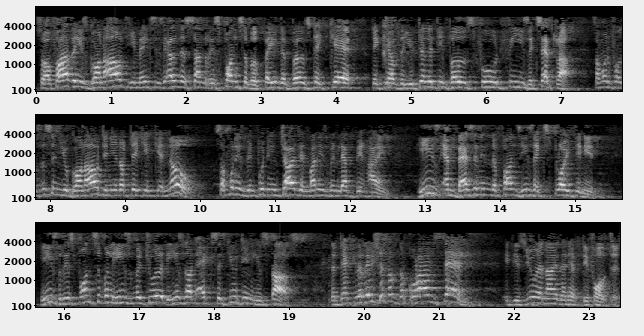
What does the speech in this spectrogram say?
So a father is gone out, he makes his eldest son responsible, pay the bills, take care, take care of the utility bills, food, fees, etc. Someone phones, listen, you've gone out and you're not taking care. No. Somebody's been put in charge and money's been left behind. He's embezzling the funds, he's exploiting it. He's responsible, he he's matured, he's not executing his task. The declaration of the Quran stands. It is you and I that have defaulted.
